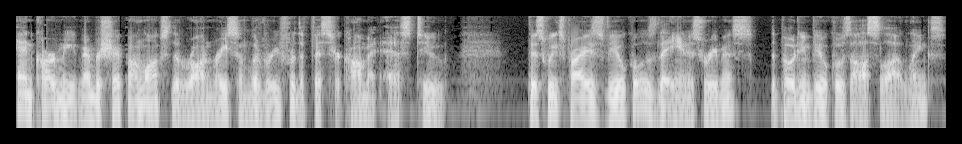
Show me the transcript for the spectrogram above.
and Car Meet membership unlocks the Ron Racing livery for the Pfister Comet S2. This week's prize vehicle is the Annis Remus, the podium vehicle is Ocelot Lynx,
